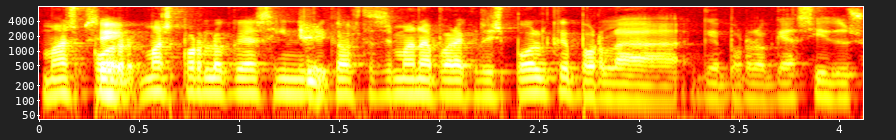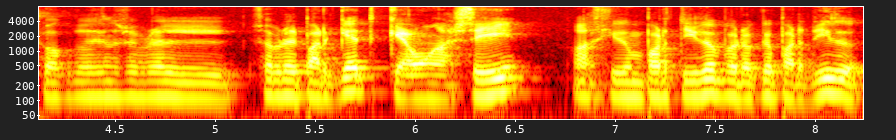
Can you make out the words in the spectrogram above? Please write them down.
Más por, más por lo que ha significado esta semana para Chris Paul que por la que por lo que ha sido su actuación sobre el, sobre el parquet, que aún así ha sido un partido, pero qué partido,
